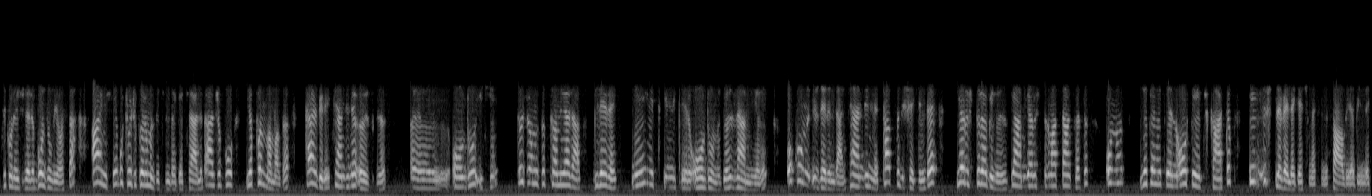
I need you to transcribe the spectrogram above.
psikolojileri bozuluyorsa aynı şey bu çocuklarımız için de geçerli. Bence bu yapılmamalı. Her biri kendine özgü e, olduğu için çocuğumuzu tanıyarak, bilerek, neye yetkinlikleri olduğunu gözlemleyerek o konu üzerinden kendinle tatlı bir şekilde yarıştırabiliriz. Yani yarıştırmaktan kasıt onun yeteneklerini ortaya çıkartıp bir üst levele geçmesini sağlayabilmek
